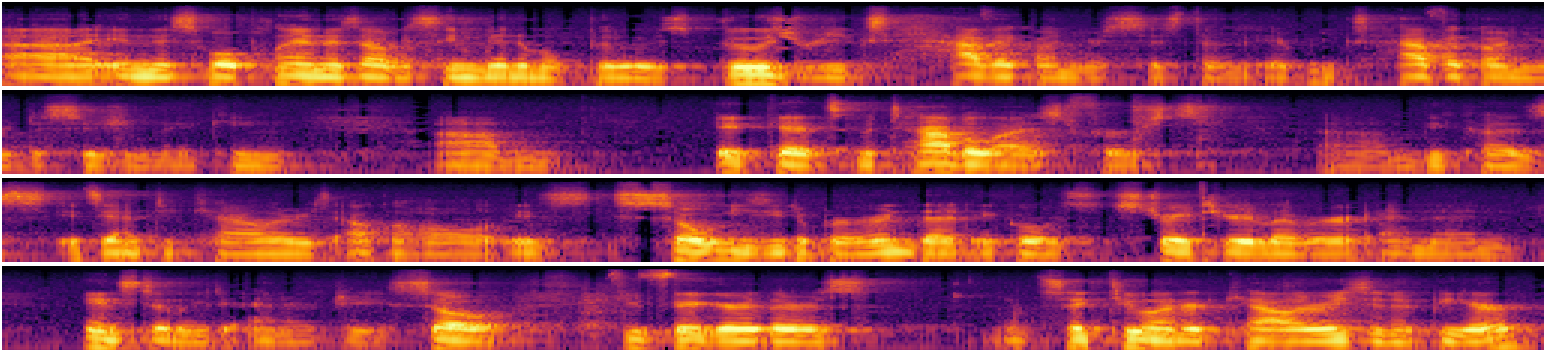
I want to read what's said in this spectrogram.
uh, in this whole plan is obviously minimal booze. Booze wreaks havoc on your system. It wreaks havoc on your decision making. Um, it gets metabolized first um, because it's empty calories. Alcohol is so easy to burn that it goes straight to your liver and then instantly to energy. So if you figure there's let's say 200 calories in a beer,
